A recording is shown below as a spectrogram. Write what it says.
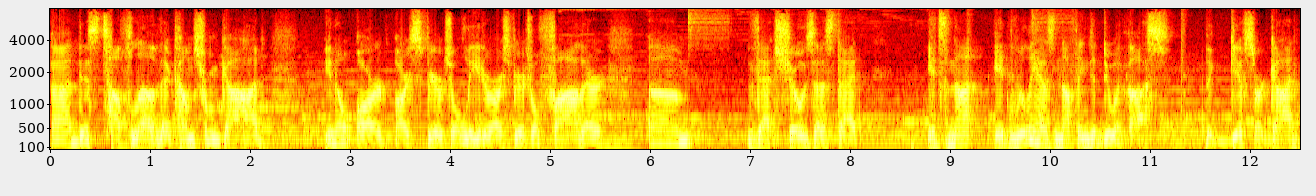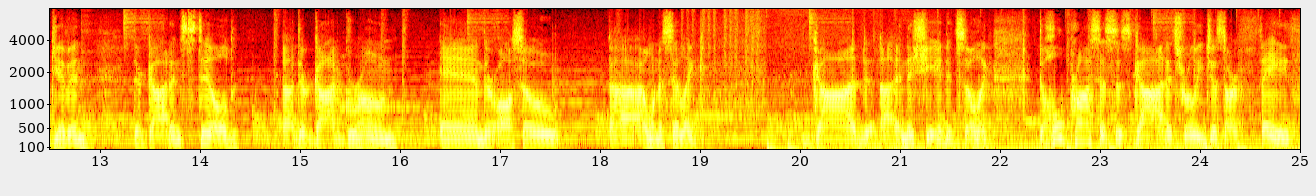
uh, this tough love that comes from God. You know, our our spiritual leader, our spiritual father, um, that shows us that it's not. It really has nothing to do with us. The gifts are God given. They're God instilled. Uh, they're God grown, and they're also, uh, I want to say, like God uh, initiated. So, like, the whole process is God. It's really just our faith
